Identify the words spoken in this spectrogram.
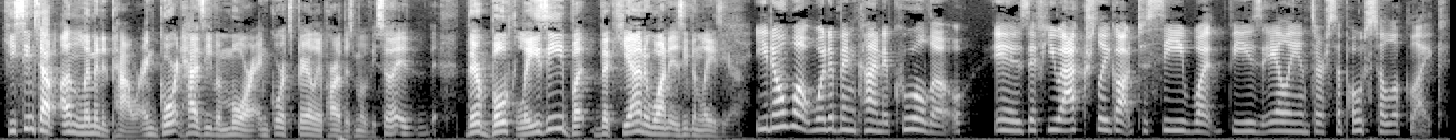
he seems to have unlimited power, and Gort has even more, and Gort's barely a part of this movie. So it, they're both lazy, but the Keanu one is even lazier. You know what would have been kind of cool though is if you actually got to see what these aliens are supposed to look like.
